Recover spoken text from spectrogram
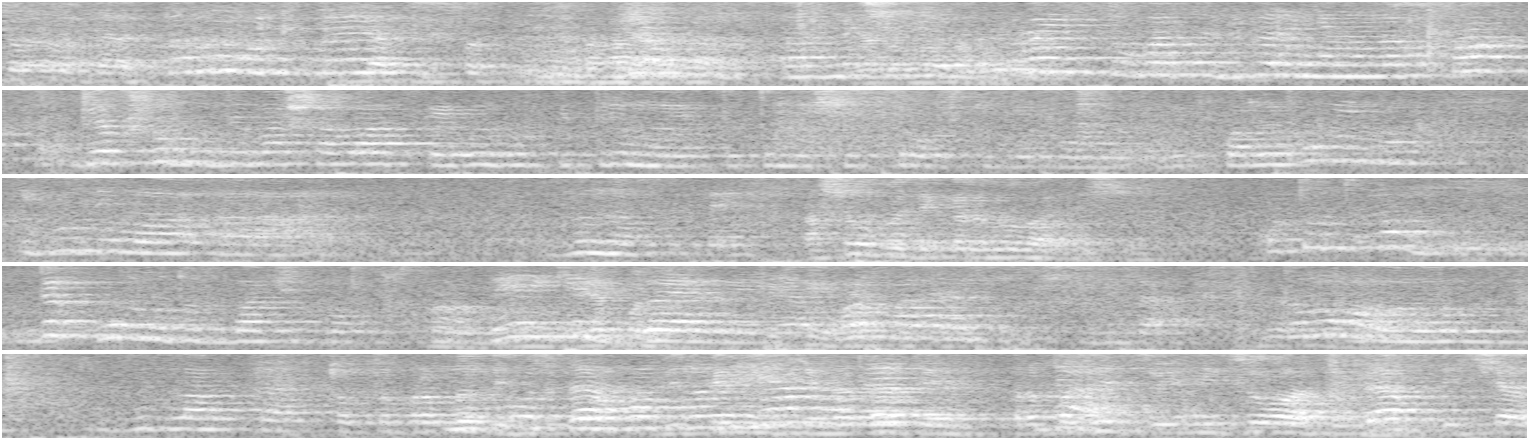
Тобто, да, Тому ось проєкт 50% небагато. да. Е, Значить, проєкт у вас Якщо буде ваша ласка і ви його підтримуєте, то ми ще трошки його відкоригуємо і будемо а, виносити. А що ви будете коригувати ще? Отут, ну, де кому тут бачу пропустили, деякі звернення, Такі, орфографічні. Тому, е, будь ласка, Тобто пропозицію да, від комісії розглянути. надати пропозицію ініціювати да, під час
